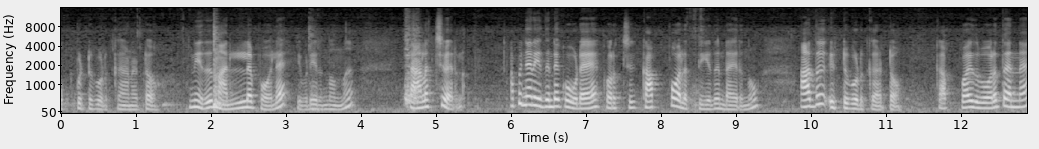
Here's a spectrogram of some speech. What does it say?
ഉപ്പിട്ട് കൊടുക്കുകയാണ് കേട്ടോ ഇനി ഇത് നല്ല പോലെ ഇവിടെ ഇരുന്നൊന്ന് തിളച്ച് വരണം. അപ്പോൾ ഞാൻ ഇതിന്റെ കൂടെ കുറച്ച് കപ്പ ഉണ്ടായിരുന്നു. അത് ഇട്ട് കൊടുക്കുക കേട്ടോ കപ്പ ഇതുപോലെ തന്നെ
